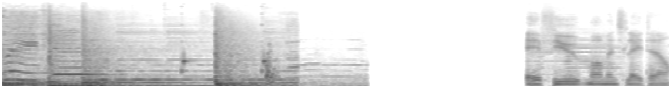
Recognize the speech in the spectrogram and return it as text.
bleakness A few moments later.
